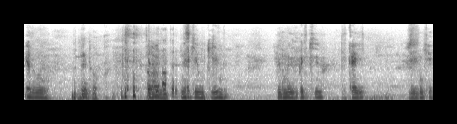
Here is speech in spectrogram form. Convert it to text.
Я думаю, недовго. А вам низький уклін від моїх батьків, дітей, жінки.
